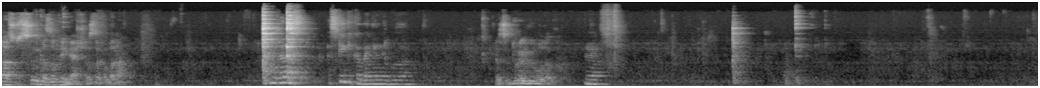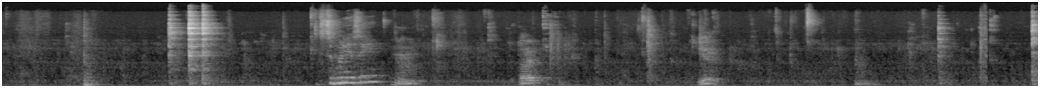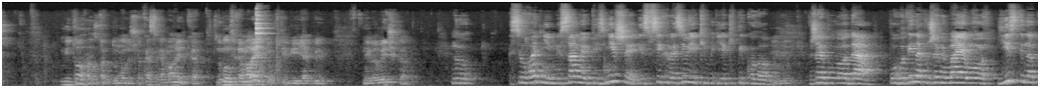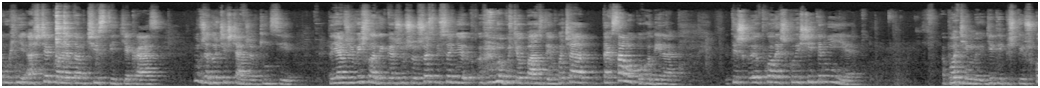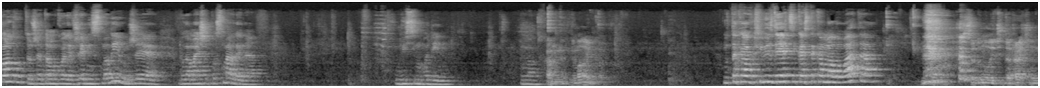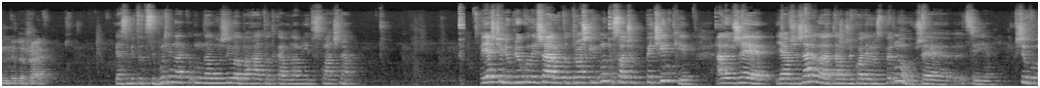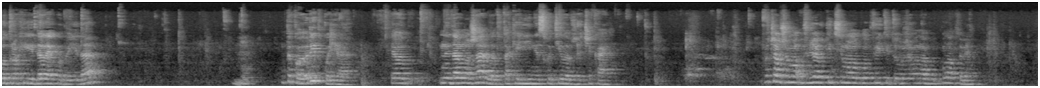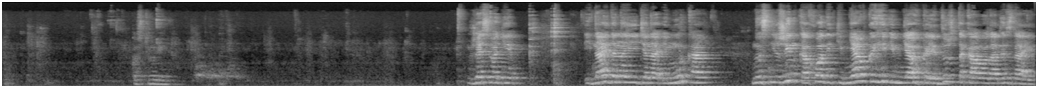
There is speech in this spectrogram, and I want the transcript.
У нас синка завжди м'яча за кабана. може нас скільки кабанів не було? Це другий виводок. Ну. З цибулею сині? Тори. Ір. Ми того так думали, що якась така маленька. Думали, така маленька в тобі, якби невеличка. Ну, сьогодні ми саме пізніше із всіх разів, які, які ти колов. Вже було, да, по годинах вже ми маємо їсти на кухні, а ще коли там чистить якраз. Ну, вже дочищав вже в кінці. То я вже вийшла і кажу, що щось ми сьогодні, мабуть, опаздуємо. Хоча так само по годинах. Ти ж е, коли ж коли ще й темніє. А потім діти пішли в школу, то вже там коли вже він смалив, вже була майже посмалена у 8 годин. Ну, Така не, не маленька. Ну така, мені здається, якась така маловата. Все думали, чи держать, чи не держать. Я собі тут цибулі на- наложила багато, така вона мені тут смачна. Я ще люблю, коли жару, то трошки ну, кусочок печінки, але вже я вже жарила, а там вже коля розбир, ну, вже це є. Ще було трохи далеко до її. Ну, Ну, Тако, рідко я. Я недавно жарила, то так я її не схотіла вже чекати. Хоча вже, вже в кінці мало було вийти, то вже вона була тобі. В каструлі. Вже сьогодні і найда наїдяна, і мурка. Ну, сніжинка ходить і м'явкає, і м'явкає. Дуже така вона, не знаю.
